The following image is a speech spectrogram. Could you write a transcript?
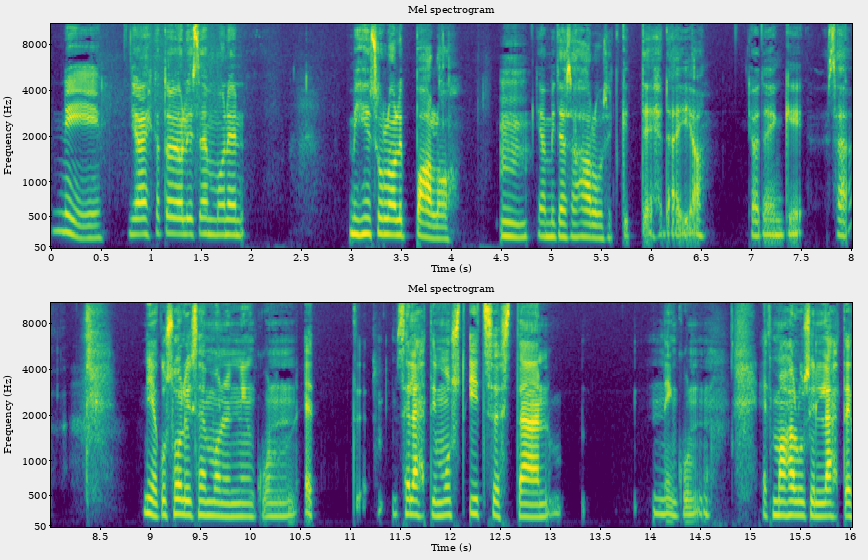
Niin. Ja ehkä toi oli semmoinen, mihin sulla oli palo Mm. ja mitä sä halusitkin tehdä ja jotenkin sä... Niin ja kun se oli semmoinen, niin kuin, että se lähti musta itsestään, niin kuin, että mä halusin lähteä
